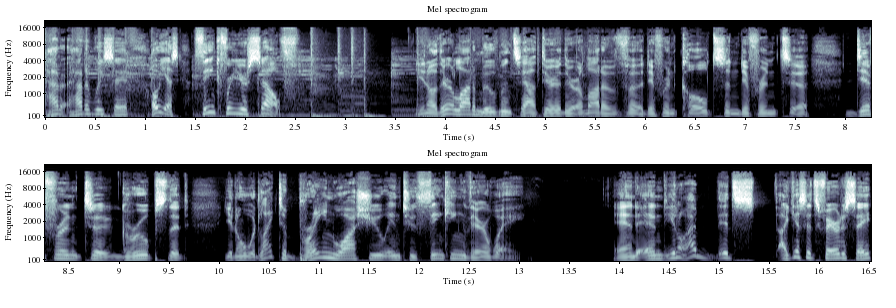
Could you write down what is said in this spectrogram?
how, how did we say it? Oh, yes, think for yourself. You know, there are a lot of movements out there. There are a lot of uh, different cults and different uh, different uh, groups that you know would like to brainwash you into thinking their way. And and you know, I, it's I guess it's fair to say,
